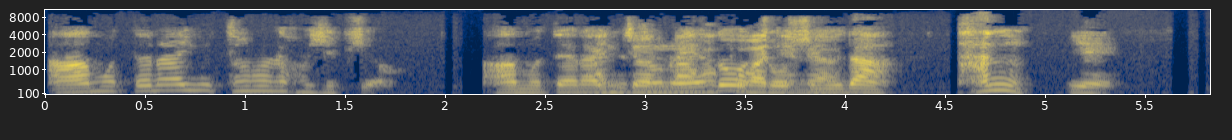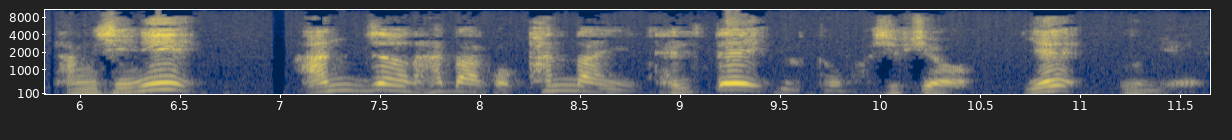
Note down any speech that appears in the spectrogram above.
아무 때나 유턴을 하십시오. 아무 때나 유턴을 해도 좋습니다. 단, 예. 당신이 안전하다고 판단이 될 때 유턴하십시오. 예, 의미예요.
